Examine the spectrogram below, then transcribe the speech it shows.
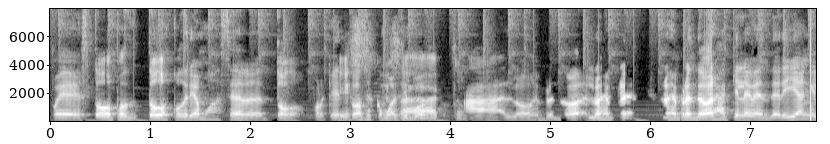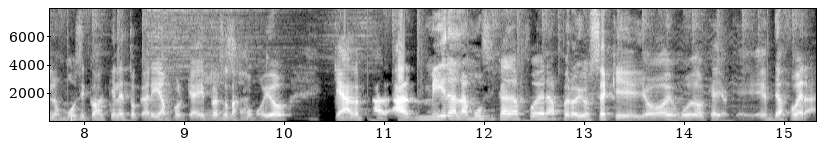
pues todos, todos podríamos hacer todo, porque entonces como decimos, a los, emprendedores, los, los, emprendedores a quién le venderían y los músicos a quién le tocarían, porque hay personas como yo que admira la música de afuera, pero yo sé que yo ok, ok, es de afuera,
